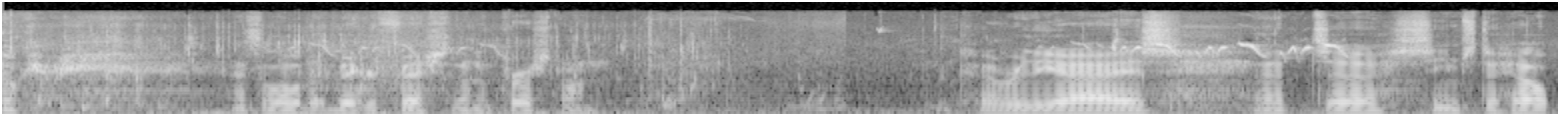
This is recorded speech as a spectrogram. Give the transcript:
Okay, that's a little bit bigger fish than the first one. Cover the eyes, that uh, seems to help.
